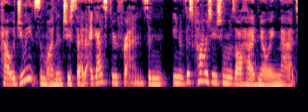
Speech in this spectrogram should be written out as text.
how would you meet someone? And she said, I guess through friends. And, you know, this conversation was all had knowing that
